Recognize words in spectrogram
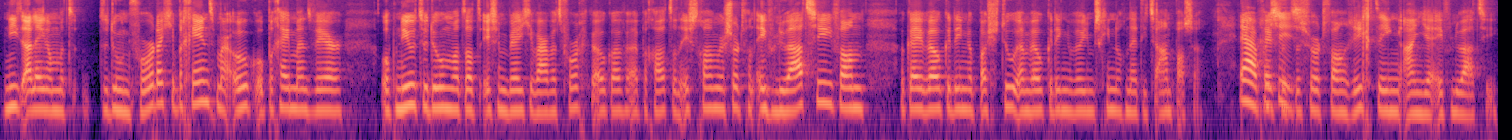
niet alleen om het te doen voordat je begint, maar ook op een gegeven moment weer opnieuw te doen. Want dat is een beetje waar we het vorige keer ook over hebben gehad. Dan is het gewoon weer een soort van evaluatie van... oké, welke dingen pas je toe en welke dingen wil je misschien nog net iets aanpassen. Ja, precies. Geeft het een soort van richting aan je evaluatie.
